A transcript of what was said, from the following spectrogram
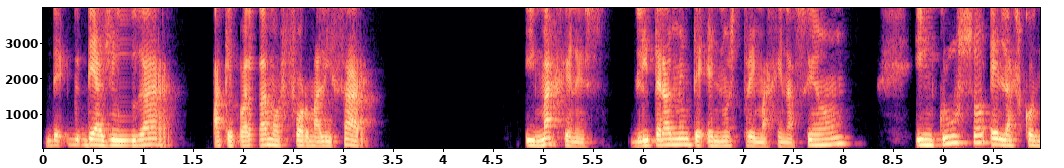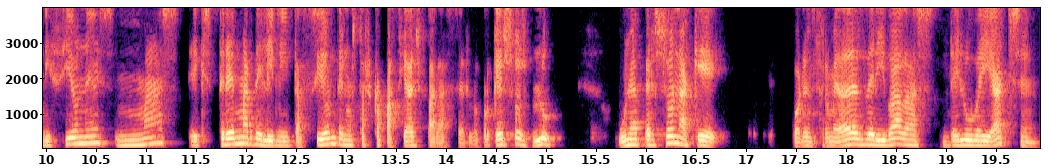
de, ayudar a que podamos formalizar imágenes literalmente en nuestra imaginación, incluso en las condiciones más extremas de limitación de nuestras capacidades para hacerlo, porque eso es Blue. Una persona que por enfermedades derivadas del VIH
